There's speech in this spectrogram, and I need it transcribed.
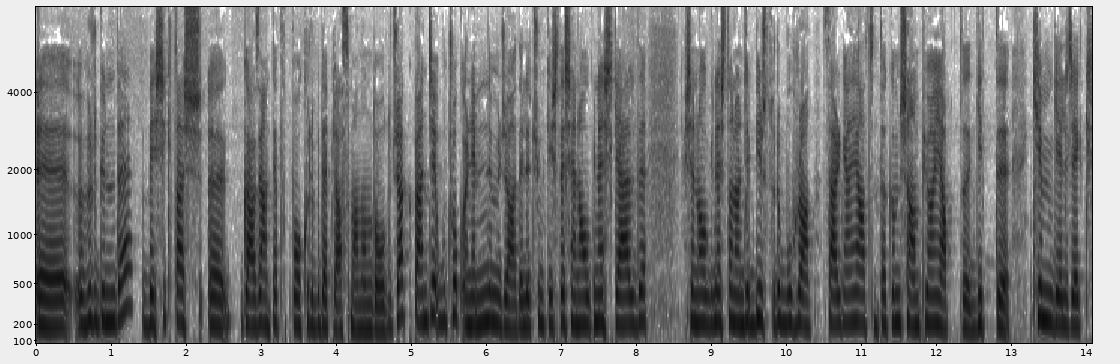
Ee, öbür günde Beşiktaş e, Gaziantep Futbol Kulübü deplasmanında olacak. Bence bu çok önemli mücadele çünkü işte Şenol Güneş geldi. Şenol Güneş'ten önce bir sürü buhran. Sergen Yalçın takımı şampiyon yaptı, gitti. Kim gelecek,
